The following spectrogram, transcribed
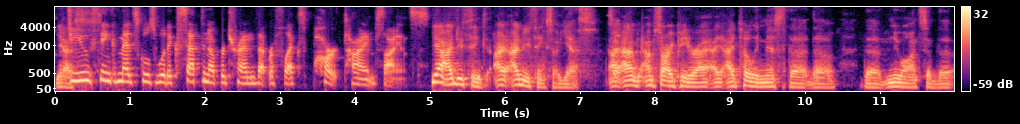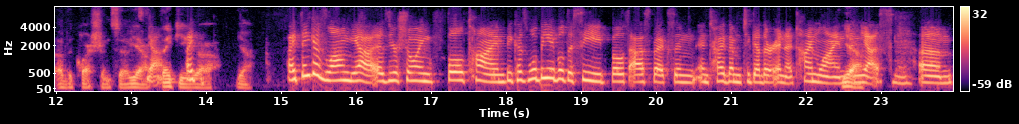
Yes. Do you think med schools would accept an upward trend that reflects part time science? Yeah, I do think I, I do think so. Yes, So- I, I'm I'm sorry, Peter. I, I, I totally missed the the the nuance of the of the question. So yeah, Yeah. thank you. I- uh, yeah, I think as long, yeah, as you're showing full time, because we'll be able to see both aspects and, and tie them together in a timeline, then Yeah. yes. Mm. Um,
